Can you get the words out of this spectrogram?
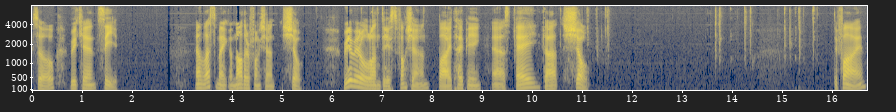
So we can see it. And let's make another function show. We will run this function by typing as a dot show. Define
